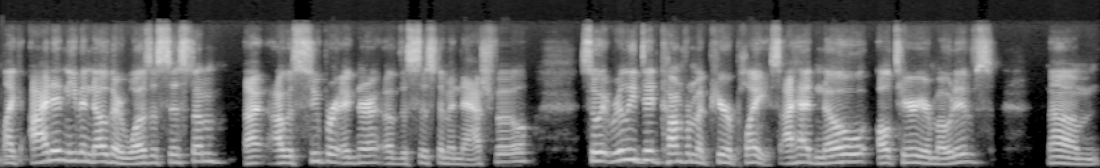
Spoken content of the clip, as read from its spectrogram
Like I didn't even know there was a system. I, I was super ignorant of the system in Nashville. So it really did come from a pure place. I had no ulterior motives um,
